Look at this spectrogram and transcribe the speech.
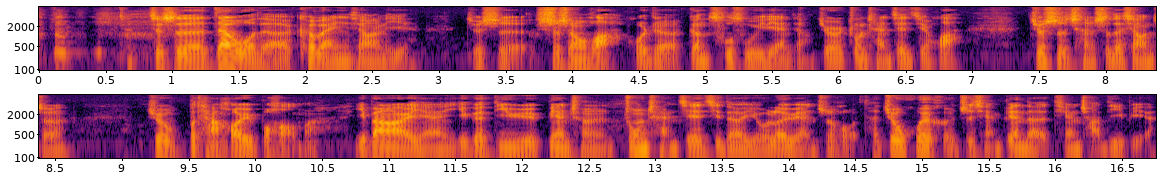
就是在我的刻板印象里。就是市生化，或者更粗俗一点讲，就是中产阶级化，就是城市的象征，就不谈好与不好嘛。一般而言，一个地域变成中产阶级的游乐园之后，它就会和之前变得天差地别。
